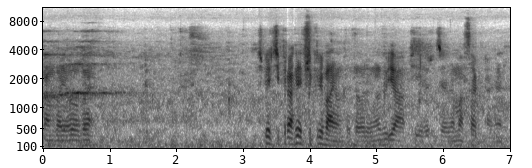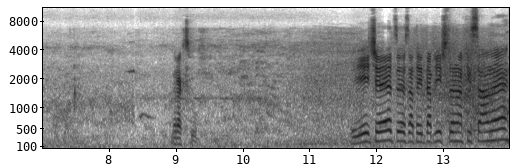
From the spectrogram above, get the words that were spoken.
tramwajowe. Śmieci prawie przykrywają te tory. No ja pierdzielę, masakra, nie? Brak słów. Widzicie, co jest na tej tabliczce napisane?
